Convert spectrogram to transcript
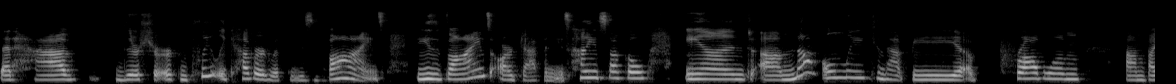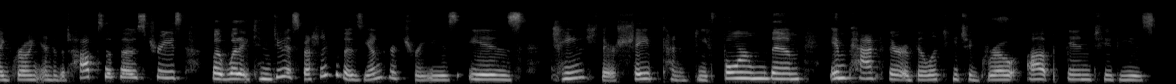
that have, they're completely covered with these vines. These vines are Japanese honeysuckle. And um, not only can that be a problem um, by growing into the tops of those trees. But what it can do, especially for those younger trees, is change their shape, kind of deform them, impact their ability to grow up into these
